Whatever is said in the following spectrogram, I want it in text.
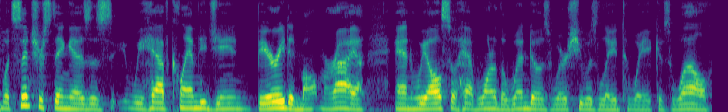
what's interesting is, is we have Calamity Jane buried in Mount Moriah, and we also have one of the windows where she was laid to wake as well.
